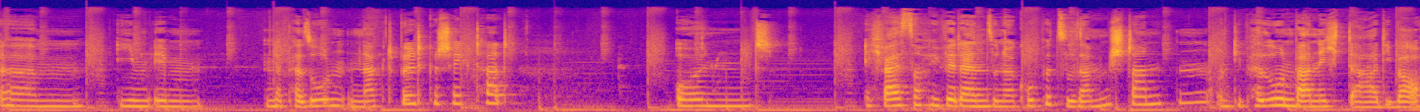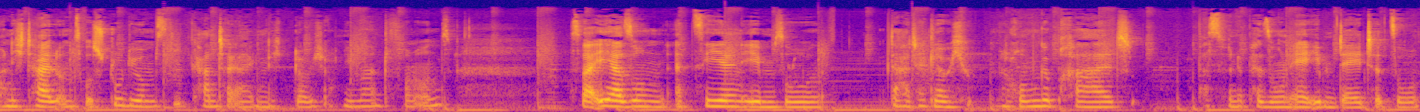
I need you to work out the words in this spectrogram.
ähm, ihm eben eine Person ein Nacktbild geschickt hat und ich weiß noch, wie wir da in so einer Gruppe zusammenstanden und die Person war nicht da, die war auch nicht Teil unseres Studiums, die kannte eigentlich, glaube ich, auch niemand von uns. Es war eher so ein Erzählen eben so, da hat er, glaube ich, rumgeprahlt, was für eine Person er eben datet so.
